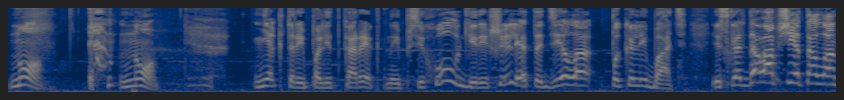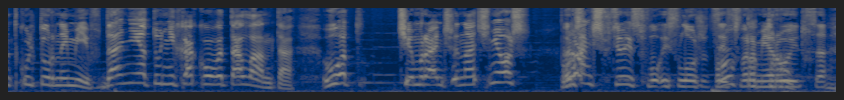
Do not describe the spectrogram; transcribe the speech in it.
Но, но некоторые политкорректные психологи решили это дело поколебать. И сказали, да вообще талант культурный миф. Да нету никакого таланта. Вот чем раньше начнешь, Просто, Раньше все и, и сложится, и сформируется. Труд.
